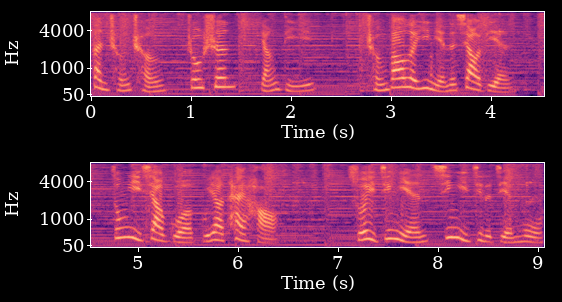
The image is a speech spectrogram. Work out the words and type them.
范丞丞、周深、杨迪，承包了一年的笑点，综艺效果不要太好。所以今年新一季的节目，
